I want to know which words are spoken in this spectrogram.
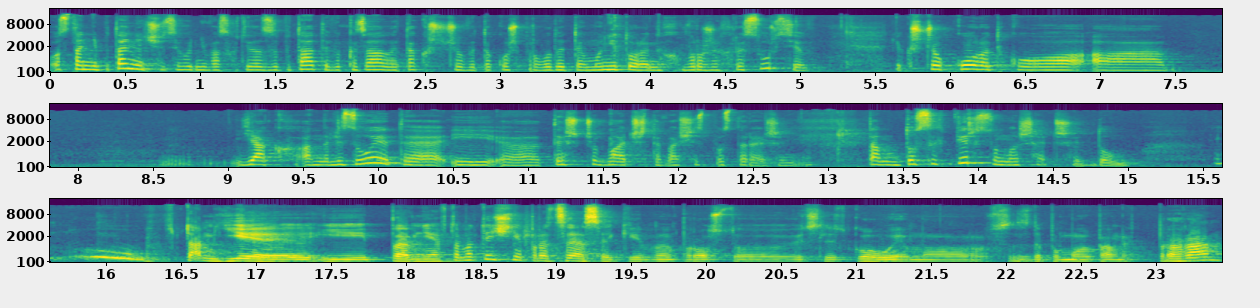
Останнє питання, що сьогодні вас хотіла запитати, ви казали так, що ви також проводите моніторинг ворожих ресурсів. Якщо коротко, як аналізуєте і е, те, що бачите, ваші спостереження? Там до сих пір сумасшедший дом. Ну, там є і певні автоматичні процеси, які ми просто відслідковуємо з допомогою певних програм,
